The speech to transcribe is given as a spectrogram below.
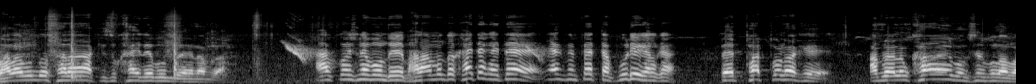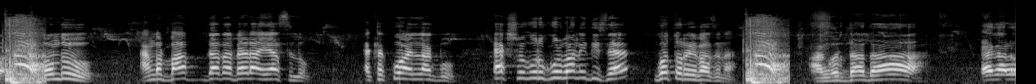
ভালো মন্দ ছাড়া কিছু খাই না বন্ধু এখন আমরা। আর কইস না বন্ধু ভালা মন্দ খাইতে খাইতে একদিন পেটটা ফুটে গেল গা। পেট ফাটপো না খেয়ে আমরা এলাম খাওয়াই বংশের বলাবা বন্ধু আমার বাপ দাদা বেড়াই আসছিল একটা কোয়াল লাগবো। একশো গরু কুরবানি দিছে গত রে বাজে না। আঙ্গর দাদা এগারো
